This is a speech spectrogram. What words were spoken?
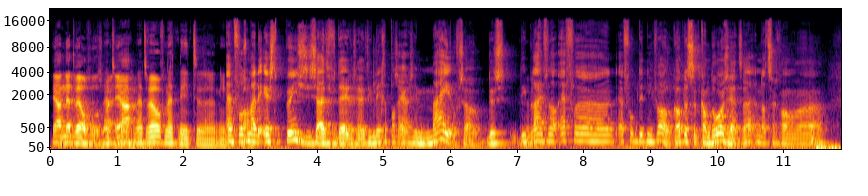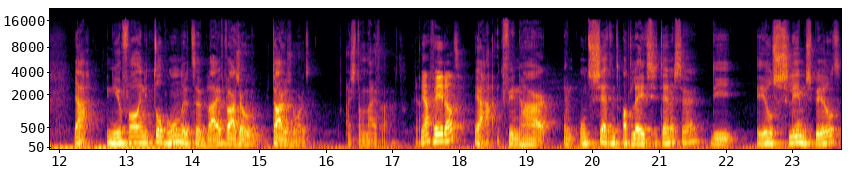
Ja, net wel volgens Net, mij. wel, Ja, net wel of net niet. eh, in ieder En geval. volgens mij de eerste puntjes die zij te verdedigen heeft, die liggen pas ergens in mei of zo. Dus die Ja. blijft wel even even op dit niveau. Ik hoop dat ze het kan doorzetten en dat ze gewoon, eh, ja, in ieder geval in die top 100 eh, blijft, waar ze ook thuis hoort. Als je het aan mij vraagt. ja vind je dat? Ja, ik vind haar een ontzettend atletische tennister. Die heel slim speelt.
